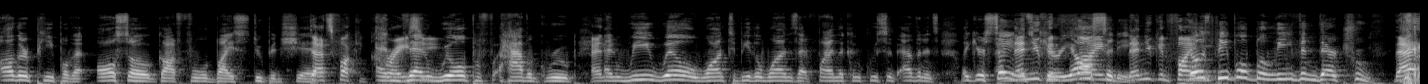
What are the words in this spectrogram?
other people that also got fooled by stupid shit. That's fucking crazy. And then we'll have a group, And- and, we will want to be the ones that find the conclusive evidence. Like you're saying, then it's you can find- curiosity. then you can find- those people believe in their truth. That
